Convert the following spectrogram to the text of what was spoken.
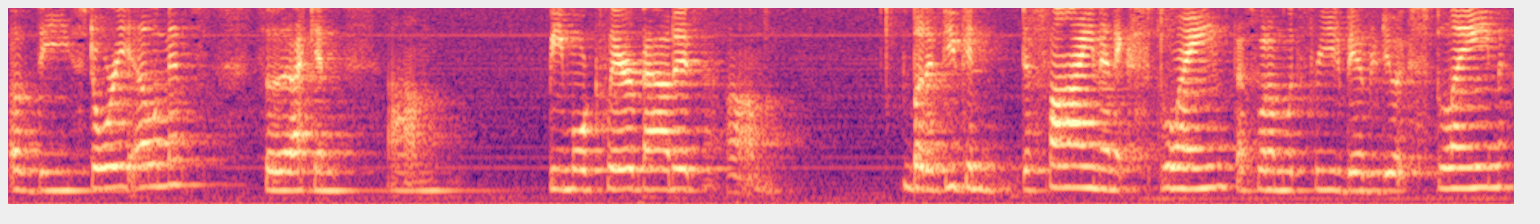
of the story elements so that I can um, be more clear about it. Um, but if you can define and explain, that's what I'm looking for you to be able to do, explain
